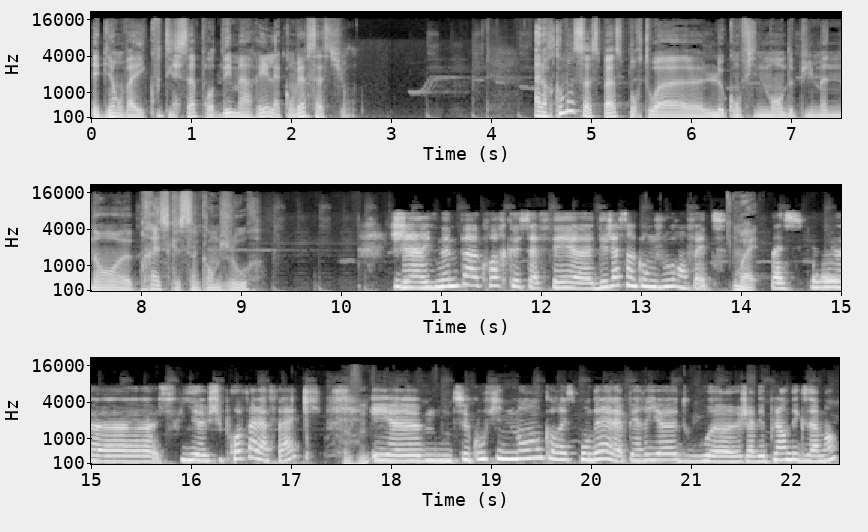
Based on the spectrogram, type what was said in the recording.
Eh bien, on va écouter ça pour démarrer la conversation. Alors, comment ça se passe pour toi, euh, le confinement, depuis maintenant euh, presque 50 jours? J'arrive même pas à croire que ça fait euh, déjà 50 jours en fait. Ouais. Parce que euh, je, suis, je suis prof à la fac mmh. et euh, ce confinement correspondait à la période où euh, j'avais plein d'examens.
